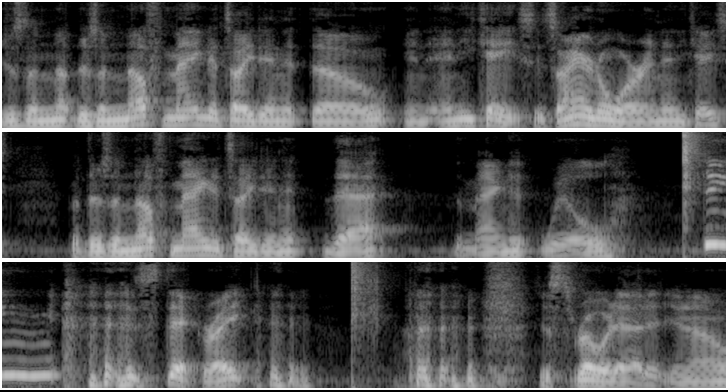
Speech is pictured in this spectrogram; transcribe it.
Just there's enough magnetite in it, though, in any case. It's iron ore in any case, but there's enough magnetite in it that the magnet will ding stick, right? just throw it at it, you know?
